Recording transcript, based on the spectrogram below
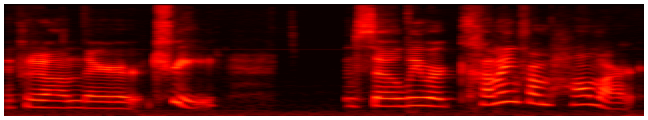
They put it on their tree. And so we were coming from Hallmark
